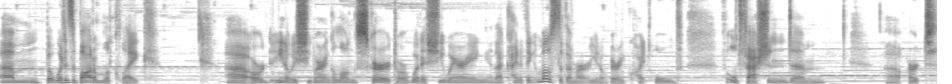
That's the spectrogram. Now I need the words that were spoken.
Um, but what does the bottom look like? Uh, or you know is she wearing a long skirt or what is she wearing? That kind of thing. Most of them are you know very quite old old-fashioned um, uh, art,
